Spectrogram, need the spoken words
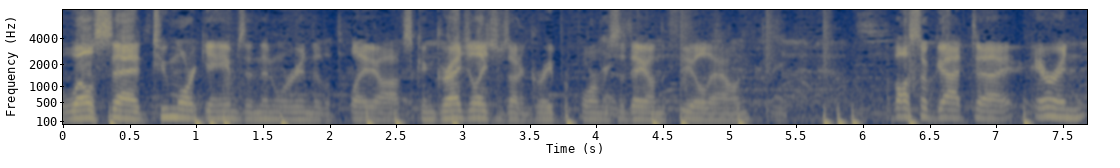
Well said. Two more games and then we're into the playoffs. Congratulations on a great performance Thanks. today on the field, Alan. I've also got uh, Aaron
